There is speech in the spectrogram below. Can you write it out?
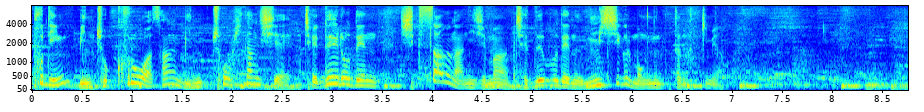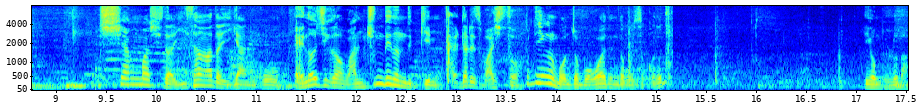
푸딩, 민초 크로와상, 민초 휘낭시에. 제대로 된 식사는 아니지만 제대로 된 음식을 먹는 듯한 느낌이야. 취향 맛이다 이상하다 이게 아니고 에너지가 완충되는 느낌. 달달해서 맛있어. 푸딩을 먼저 먹어야 된다고 했었거든 이건 별로다.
